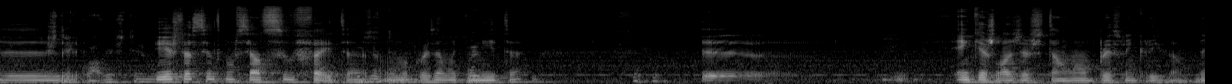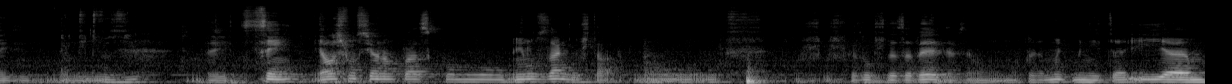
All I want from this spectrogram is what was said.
eh, Isto é qual? Este é o... este é o centro comercial de Sudefeita, Exatamente. uma coisa muito Pois. bonita, eh, em que as lojas estão a um preço incrível. Daí, daí- tudo vazio. daí- sim, elas funcionam quase como em losango está, como casulos das abelhas, é uma coisa muito bonita. E, ahm,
